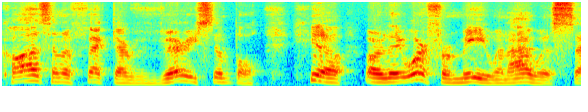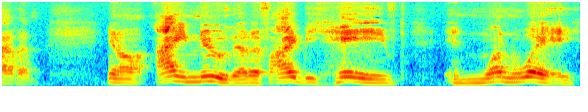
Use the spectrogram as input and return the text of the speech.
Cause and effect are very simple, you know, or they were for me when I was seven. You know, I knew that if I behaved in one way,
